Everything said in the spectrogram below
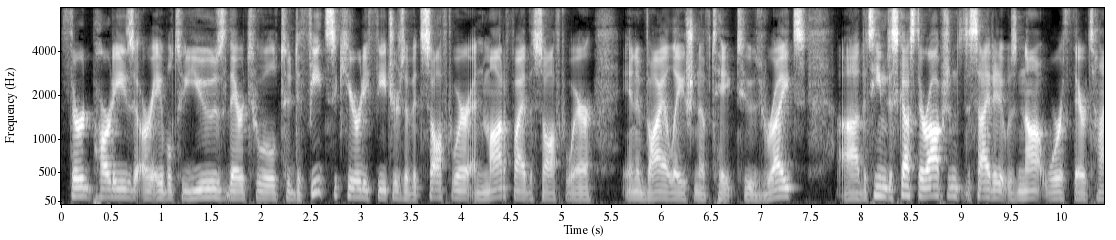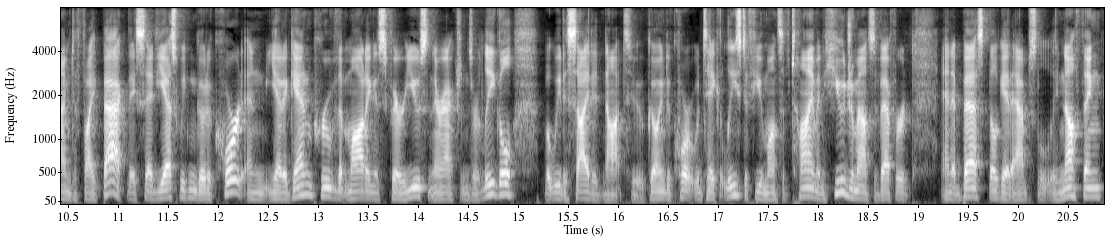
third parties are able to use their tool to defeat security features of its software and modify the software in a violation of Take Two's rights. Uh, the team discussed their options, decided it was not worth their time to fight back. They said, yes, we can go to court and yet again prove that modding is fair use and their actions are legal, but we decided not to. Going to court would take at least a few months of time and huge amounts of effort, and at best, they'll get absolutely nothing.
